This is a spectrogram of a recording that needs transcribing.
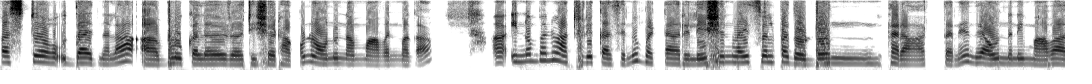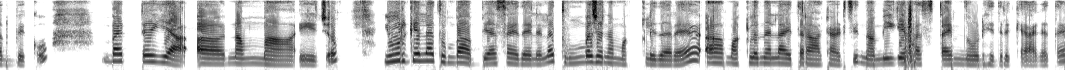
ಫಸ್ಟ್ ಉದ್ದ ಇದ್ನಲ್ಲ ಬ್ಲೂ ಕಲರ್ ಟಿ ಶರ್ಟ್ ಹಾಕೊಂಡು ಅವನು ನಮ್ಮ ಮಾವನ ಮಗ. ಇನ್ನೊಬ್ಬನು actually cousin but relation wise ಸ್ವಲ್ಪ ದೊಡ್ಡೊಂದ್ ತರ ಆಗ್ತಾನೆ. ಅಂದ್ರೆ ಅವ್ನು ನನಗೆ ಮಾವ ಆಗ್ಬೇಕು. ಬಟ್ ಯಾ ನಮ್ಮ ಏಜ್ ಇವ್ರಿಗೆಲ್ಲ ತುಂಬಾ ಅಭ್ಯಾಸ ಇದೆ. ಇಲ್ಲೆಲ್ಲ ತುಂಬಾ ಜನ ಮಕ್ಕಳಿದ್ದಾರೆ ಮಕ್ಕಳನ್ನೆಲ್ಲ ಈ ತರ ಆಟ ಆಡಿಸಿ ನಮಗೆ ಫಸ್ಟ್ ಟೈಮ್ ನೋಡಿ ಹೆದರಿಕೆ ಆಗತ್ತೆ.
